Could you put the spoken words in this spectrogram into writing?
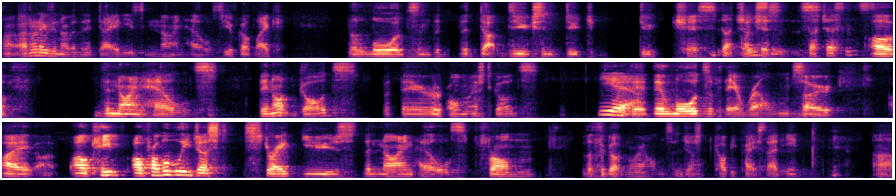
I- don't even know whether they're deities in Nine Hells. You've got like the lords and the, the du- dukes and du- duchess, Duchess, duchesses duchesses. of the Nine Hells. They're not gods, but they're almost gods. Like, yeah, they're, they're lords of their realm. So I I'll keep I'll probably just straight use the nine hells from the Forgotten Realms and just copy paste that in, uh,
